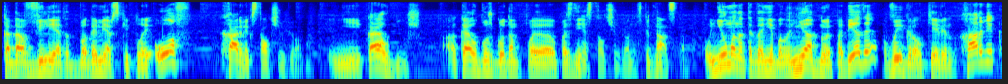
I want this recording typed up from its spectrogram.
когда ввели этот богомерзкий плей-офф, Харвик стал чемпионом. Не Кайл Буш, а Кайл Буш годом позднее стал чемпионом, в 15-м. У Ньюмана тогда не было ни одной победы. Выиграл Кевин Харвик.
